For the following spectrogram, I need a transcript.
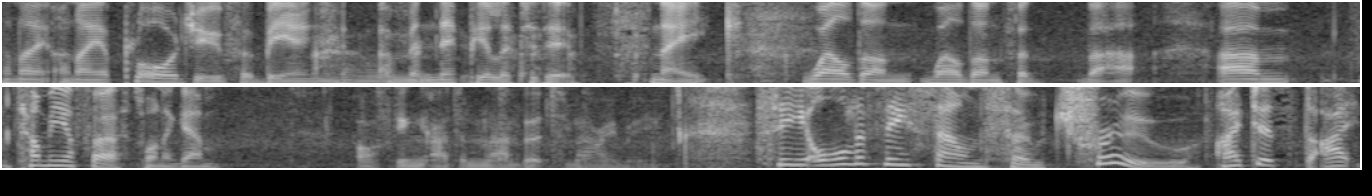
and I and I applaud you for being Well, a manipulative snake. Well done, well done for that. Um, tell me your first one again. Asking Adam Lambert to marry me. See, all of these sound so true. I just, I,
